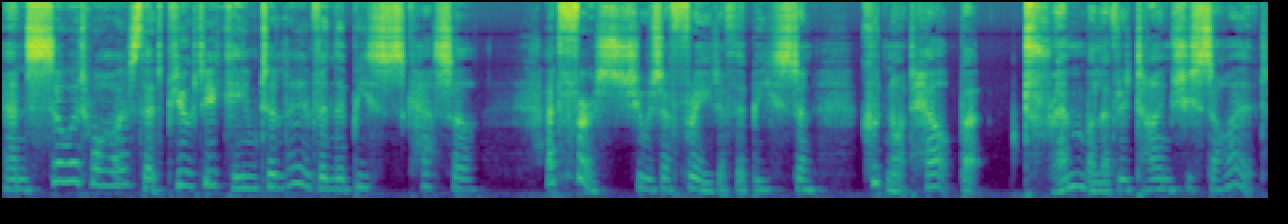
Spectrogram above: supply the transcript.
And so it was that Beauty came to live in the beast's castle. At first she was afraid of the beast and could not help but tremble every time she saw it.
